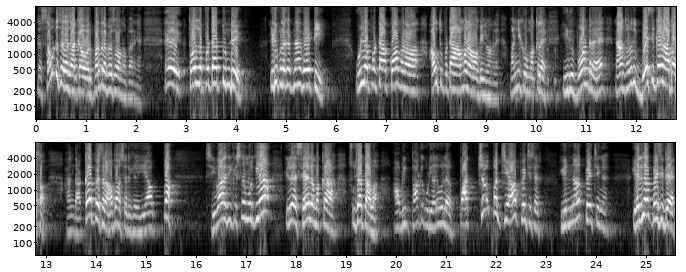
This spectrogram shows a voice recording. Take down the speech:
இந்த சவுண்டு சரோஜா அக்கா ஒரு படத்தில் பேசுவாங்க பாருங்க. ஏய் தோல்ல போட்டா துண்டு இடுப்புல கட்டினா வேட்டி. உள்ள போட்டா கோமணம் அவுத்து போட்டா அமனம் அப்படின்வாங்களே மன்னிக்கோ மக்களே இது போன்ற நான் சொன்னது பேசிக்கான ஆபாசம். அந்த அக்கா பேசுற ஆபாசம் இருக்கு. அப்பா சிவாஜி கிருஷ்ணமூர்த்தியா இல்ல சேலம் அக்கா சுஜாதாவா அப்படின்னு பார்க்கக்கூடிய அளவுல பச்சை பச்சையா பேச்சு சார் என்ன பேச்சுங்க? எல்லாம் பேசிட்டேன்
